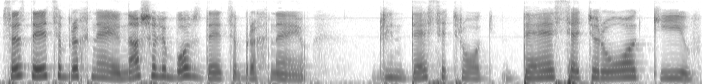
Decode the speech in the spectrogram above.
Все здається брехнею. Наша любов здається брехнею. Блін, 10 років. 10 років.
